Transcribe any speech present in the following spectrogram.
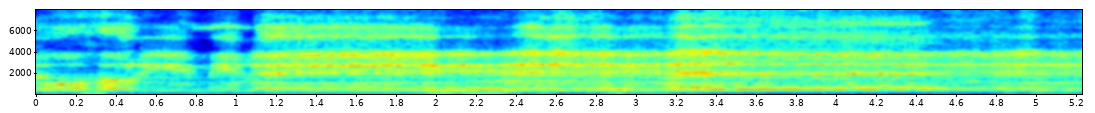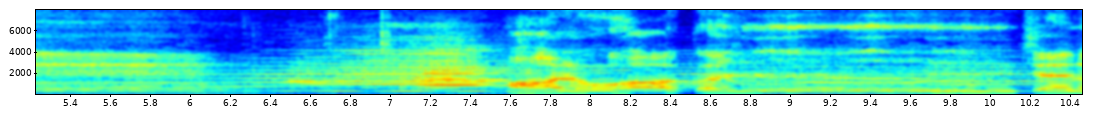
तो हरि मिले आलोहा कंचन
